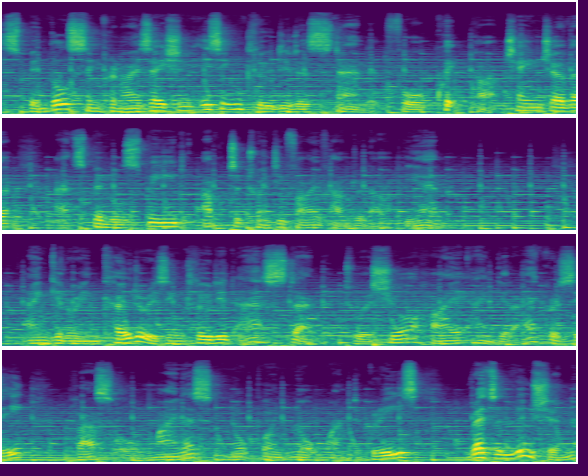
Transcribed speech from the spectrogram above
Spindle synchronization is included as standard for quick part changeover at spindle speed up to 2500 RPM. Angular encoder is included as standard to assure high angular accuracy plus or minus 0.01 degrees, resolution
